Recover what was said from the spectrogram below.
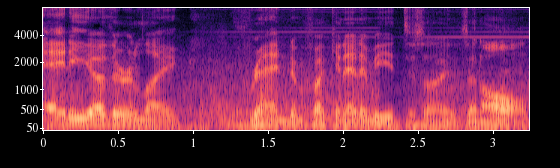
any other like random fucking enemy designs at all.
